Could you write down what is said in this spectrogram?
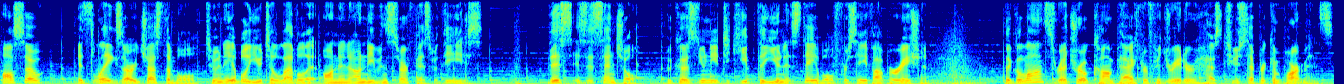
Also, its legs are adjustable to enable you to level it on an uneven surface with ease. This is essential because you need to keep the unit stable for safe operation. The Galanz Retro Compact Refrigerator has two separate compartments,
